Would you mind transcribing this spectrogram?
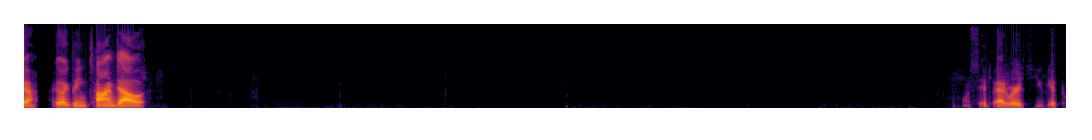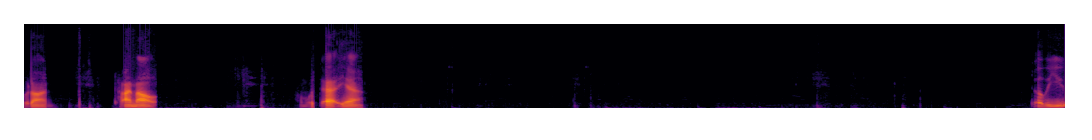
Yeah, I like being timed out. Want to say bad words? You get put on timeout. With that, yeah. W.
